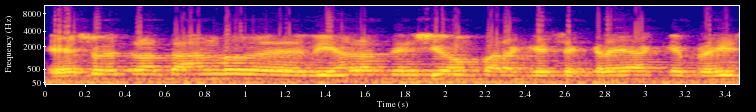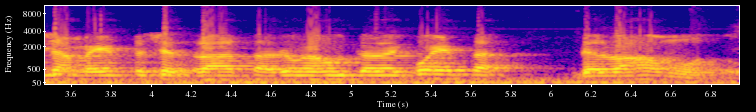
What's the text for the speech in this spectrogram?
Eso es tratando de desviar la atención para que se crea que precisamente se trata de un ajuste de cuentas del bajo mundo.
